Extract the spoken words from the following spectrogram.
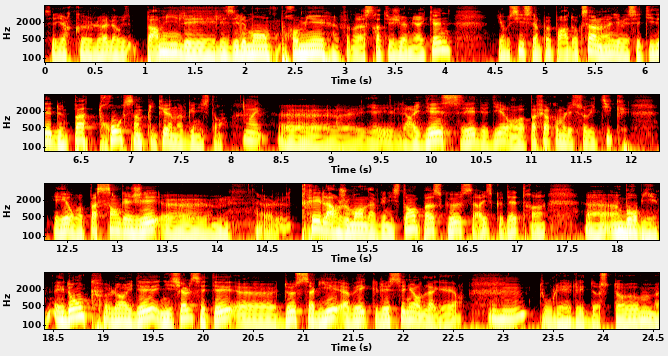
C'est-à-dire que parmi les, les, éléments premiers enfin, de la stratégie américaine, il y a aussi, c'est un peu paradoxal, hein, il y avait cette idée de ne pas trop s'impliquer en Afghanistan. Euh, leur idée, c'est de dire on ne va pas faire comme les soviétiques et on ne va pas s'engager euh, très largement en Afghanistan parce que ça risque d'être un, bourbier. Et donc, leur idée initiale, c'était euh, de s'allier avec les seigneurs de la guerre, mm-hmm. tous les, les Dostom,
